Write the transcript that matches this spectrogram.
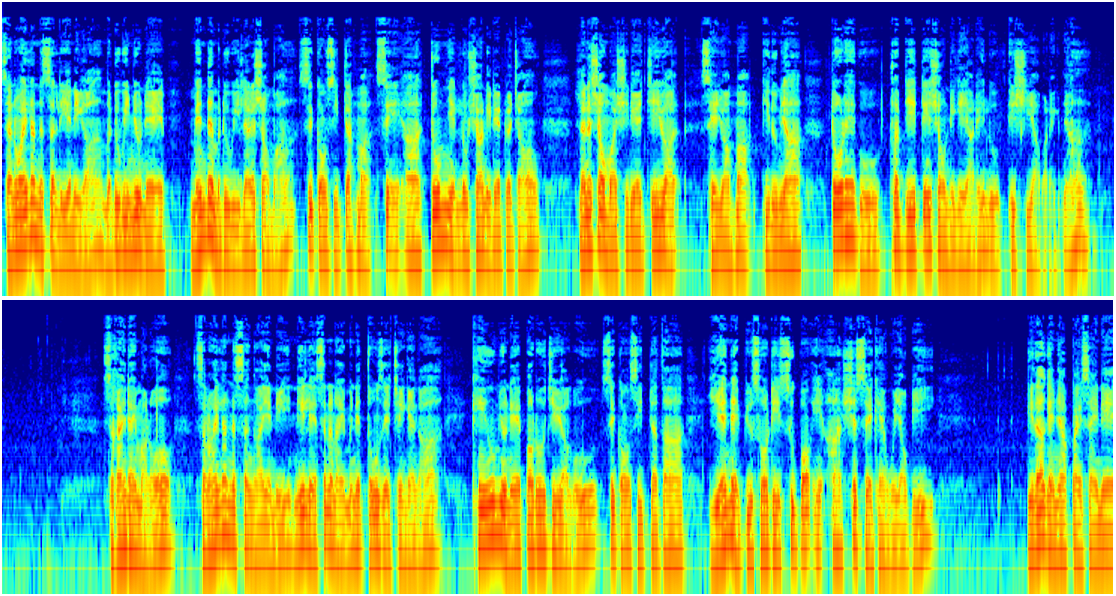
ဇန်နဝါရီလ24ရက်နေ့ကမတူပီမြို့နယ်မင်းတပ်မတူဘီလမ်းလျှောက်မှာစစ်ကောင်စီတပ်မှစစ်အင်အားတိုးမြင့်လှုပ်ရှားနေတဲ့အတွက်ကြောင့်လမ်းလျှောက်မှာရှိတဲ့ကြေးရွာဆယ်ရွာမှပြည်သူများတောထဲကိုထွက်ပြေးတင်းရှောင်နေကြရတယ်လို့သိရှိရပါတယ်ခင်ဗျာ။စကိုင်းတိုင်းမှာတော့ဇန်နဝါရီလ25ရက်နေ့နေ့လယ်12:30မိနစ်30ချိန်ခန့်ကခင်ဦးမြို့နယ်ပေါတော့ကြီးရွာကိုစစ်ကောင်စီတပ်သားရဲနဲ့ပြူစောတိစုပေါင်းအင်အား80ခန့်ဝင်ရောက်ပြီး ဒေသခံများပိုင်ဆိုင်တဲ့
